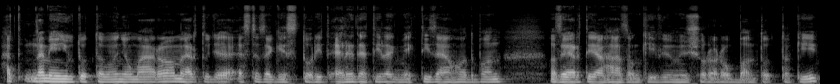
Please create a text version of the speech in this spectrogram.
Hát nem én jutottam a nyomára, mert ugye ezt az egész sztorit eredetileg még 16-ban az RTL házon kívül műsora robbantotta ki.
